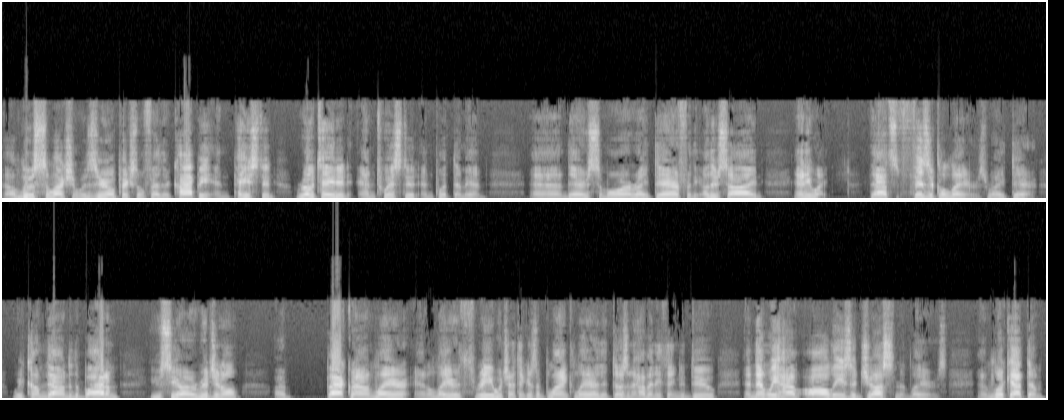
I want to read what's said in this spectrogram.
a, loose selection with zero pixel feather copy and pasted, rotated and twisted and put them in. And there's some more right there for the other side. Anyway, that's physical layers right there. We come down to the bottom. You see our original, our background layer, and a layer 3, which I think is a blank layer that doesn't have anything to do. And then we have all these adjustment layers. And look at them,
